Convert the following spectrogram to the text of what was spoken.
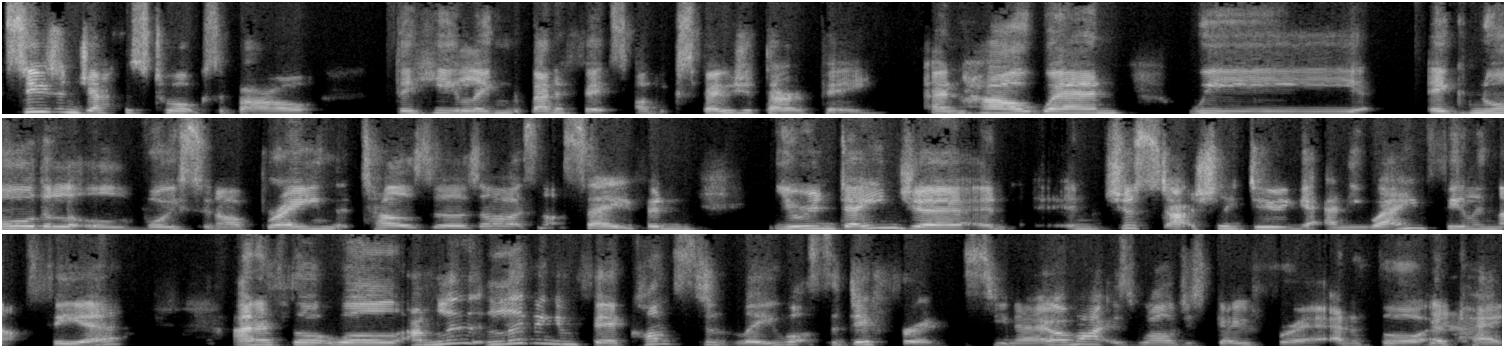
susan jeffers talks about the healing benefits of exposure therapy and how when we ignore the little voice in our brain that tells us oh it's not safe and you're in danger and and just actually doing it anyway and feeling that fear and I thought, well, I'm li- living in fear constantly. What's the difference? You know, I might as well just go for it. And I thought, Yeah. okay,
